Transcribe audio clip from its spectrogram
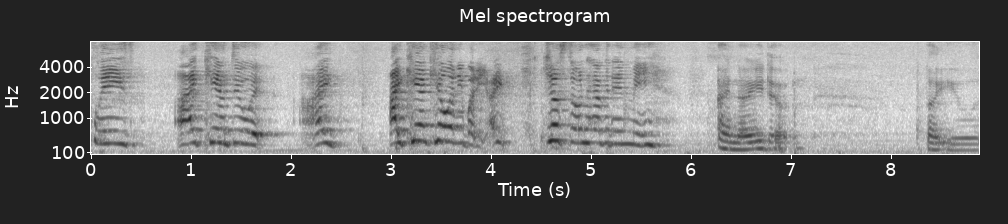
Please, I can't do it. I I can't kill anybody. I just don't have it in me. I know you don't, but you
